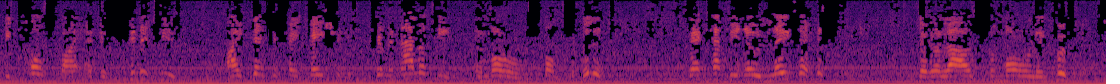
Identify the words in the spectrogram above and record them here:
because by a definitive identification of criminality and moral responsibility, be no later history that allows for moral equivalence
